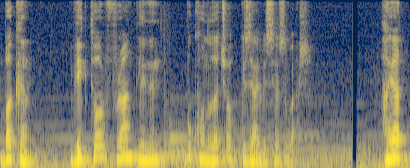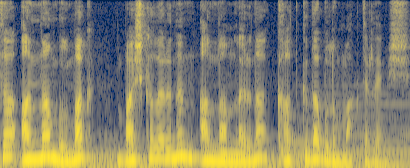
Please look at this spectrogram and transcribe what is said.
Bakın, Viktor Franklin'in bu konuda çok güzel bir sözü var. Hayatta anlam bulmak, başkalarının anlamlarına katkıda bulunmaktır demiş.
